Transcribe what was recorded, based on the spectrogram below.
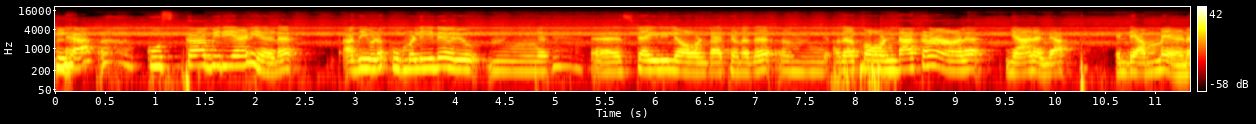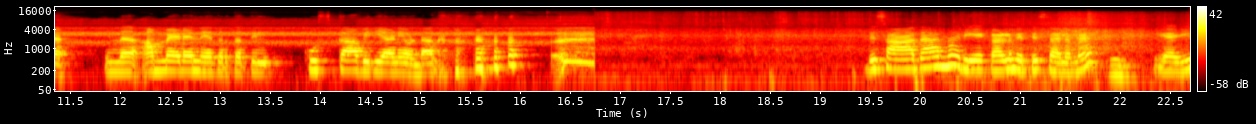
അല്ല കുസ്ക ബിരിയാണിയാണ്. അത് ഇവിടെ കുമളിയിലെ ഒരു സ്റ്റൈലിലാണ് ഉണ്ടാക്കണത്. അതപ്പോൾ ഉണ്ടാക്കണ ആൾ ഞാനല്ല എന്റെ അമ്മയാണ്. ഇന്ന് അമ്മയുടെ നേതൃത്വത്തിൽ കുസ്ക ബിരിയാണി ഉണ്ടാക്കണം. ഇത് സാധാരണ അരിയേക്കാളും വ്യത്യസ്തമേ ഈ അരി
